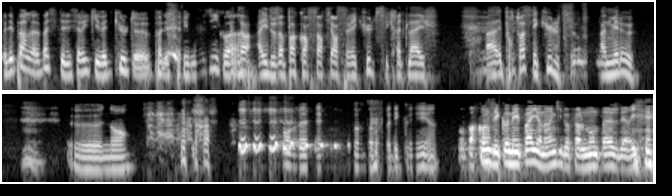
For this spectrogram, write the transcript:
Au départ, là-bas, c'était des séries qui devaient être cultes, euh, pas des séries musiques, quoi. Attends, ah, il nous a pas encore sorti en série culte Secret Life. Ah, et pour toi, c'est culte. Admets-le. Euh, non. Bon, faut pas déconner, hein. Bon, par contre, déconnez pas, il y en a un qui doit faire le montage derrière.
